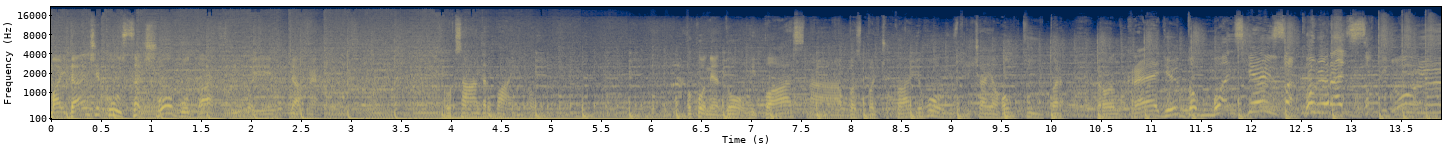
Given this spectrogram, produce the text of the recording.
майданчику. Сачов удар з лівої тягне. Олександр Баньков. Виконує довгий пас на Безбальчука. Його зустрічає голкіпер. Ройл Креді. За комірець закидує.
